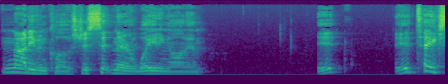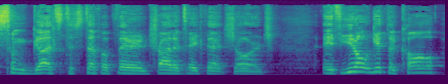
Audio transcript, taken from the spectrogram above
not even close, just sitting there waiting on him. It it takes some guts to step up there and try to take that charge. If you don't get the call,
